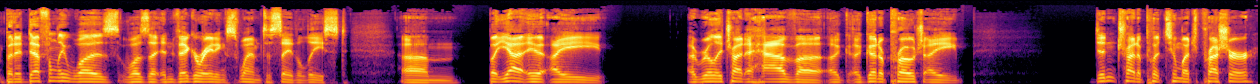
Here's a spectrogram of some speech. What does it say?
but it definitely was was an invigorating swim to say the least. Um, but yeah, it, I I really try to have a, a, a good approach. I didn't try to put too much pressure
